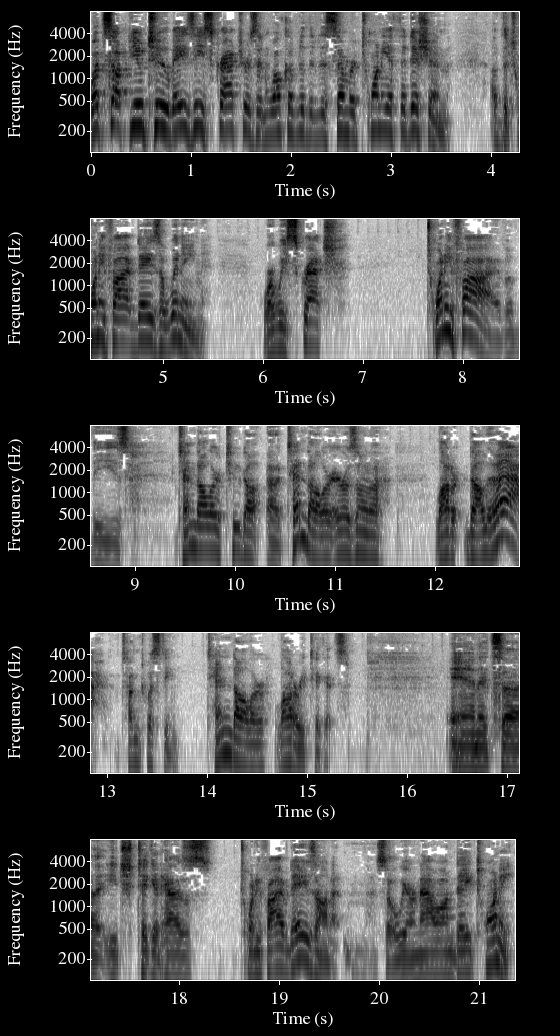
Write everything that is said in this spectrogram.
What's up, YouTube? AZ Scratchers, and welcome to the December 20th edition of the 25 Days of Winning, where we scratch 25 of these $10, $2, uh, $10 Arizona lottery, ah, tongue twisting, $10 lottery tickets. And it's uh, each ticket has 25 days on it. So we are now on day 20.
